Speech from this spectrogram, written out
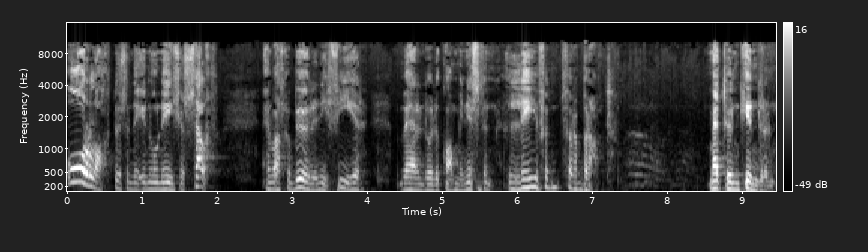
oorlog tussen de Indonesiërs zelf. En wat gebeurde? Die vier werden door de communisten levend verbrand. Met hun kinderen.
